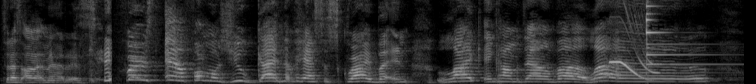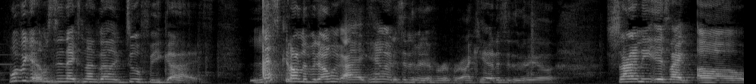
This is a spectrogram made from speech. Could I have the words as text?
So that's all that matters. First and foremost, you guys never hit subscribe button, like, and comment down below. What we got was the next and I'm do it for you guys. Let's get on the video. Oh my god, I can't wait to see this video forever. I can't wait to see this video. SHINee is like uh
